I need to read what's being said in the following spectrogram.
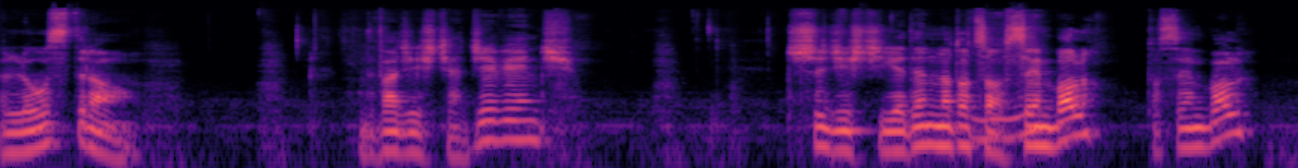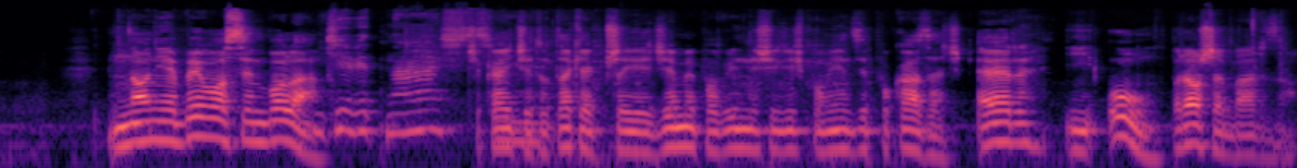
lustro, 29, 31, no to co, symbol? To symbol? No nie było symbola. 19. Czekajcie, to tak jak przejedziemy, powinny się gdzieś pomiędzy pokazać. R i U, proszę bardzo.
